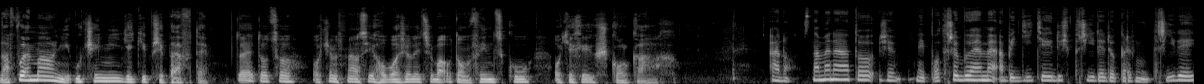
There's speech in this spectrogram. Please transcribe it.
Na formální učení děti připravte. To je to, co, o čem jsme asi hovořili třeba o tom Finsku, o těch jejich školkách. Ano, znamená to, že my potřebujeme, aby dítě, když přijde do první třídy,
